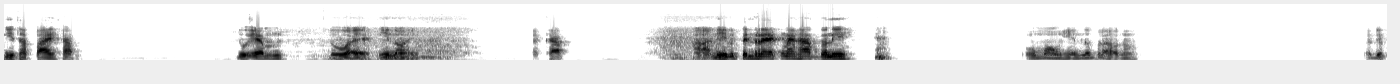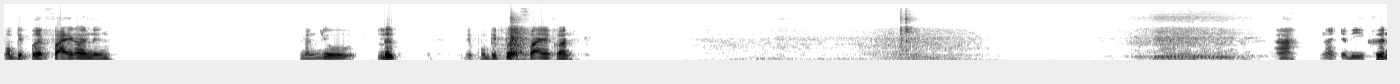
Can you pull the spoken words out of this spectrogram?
นี่ถัดไปครับ ดูแอมดูไอ้นี่หน่อยนะครับ อ่านี่เป็นแรกนะครับตัวนี้ โอ้มองเห็นหรือเปล่าเนาะเดี๋ยวผมไปเปิดไฟหน่อยหนึ่ง มันอยู่ลึก เดี๋ยวผมไปเปิดไฟก่อน อะ น่าจะดีขึ้น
